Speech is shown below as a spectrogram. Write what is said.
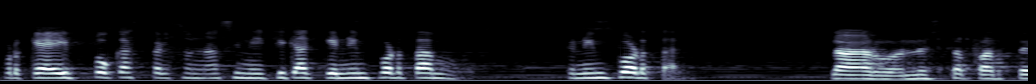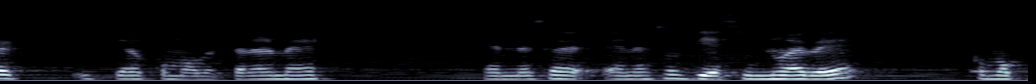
porque hay pocas personas significa que no importamos, que no importan. Claro, en esta parte, y quiero como detenerme en, ese, en esos 19, como,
